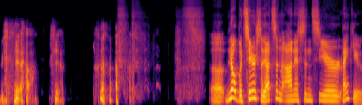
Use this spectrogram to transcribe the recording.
yeah, yeah. Uh, no, but seriously, that's an honest, sincere thank you.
